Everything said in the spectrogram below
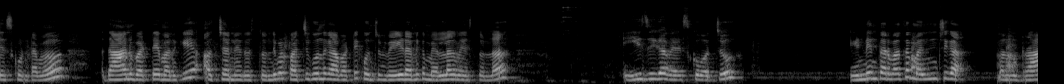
చేసుకుంటామో దాన్ని బట్టే మనకి అచ్చు అనేది వస్తుంది. ఇప్పుడు పచ్చిగా ఉంది కాబట్టి కొంచెం వేయడానికి మెల్లగా వేస్తున్నా. ఈజీగా వేసుకోవచ్చు. ఎండిన తర్వాత మంచిగా మనం డ్రా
